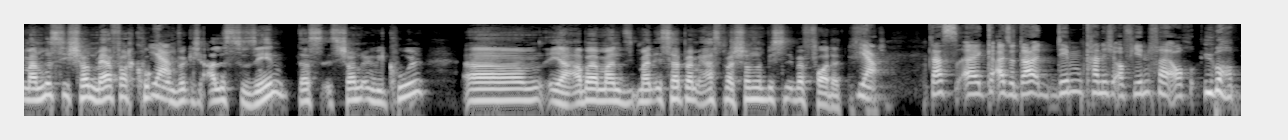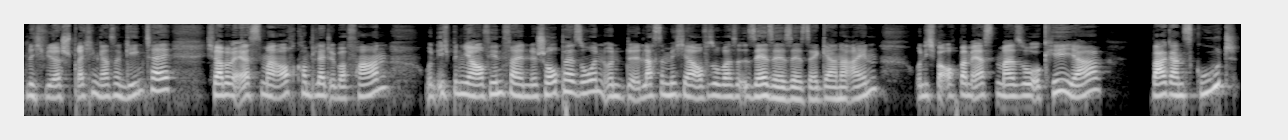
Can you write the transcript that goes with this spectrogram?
man muss sich schon mehrfach gucken, ja. um wirklich alles zu sehen. Das ist schon irgendwie cool. Ähm, ja, aber man, man ist halt beim ersten Mal schon so ein bisschen überfordert. Gefühlt. Ja. Das, äh, also da, dem kann ich auf jeden Fall auch überhaupt nicht widersprechen. Ganz im Gegenteil. Ich war beim ersten Mal auch komplett überfahren. Und ich bin ja auf jeden Fall eine Showperson und äh, lasse mich ja auf sowas sehr, sehr, sehr, sehr gerne ein. Und ich war auch beim ersten Mal so, okay, ja, war ganz gut.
